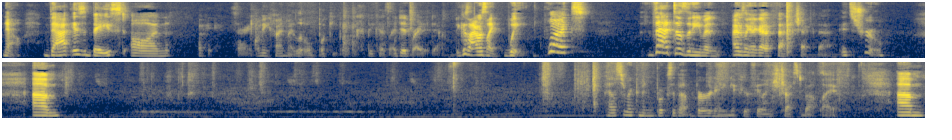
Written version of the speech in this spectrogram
Now, that is based on, okay, sorry, let me find my little bookie book because I did write it down. Because I was like, wait, what? That doesn't even, I was like, I gotta fact check that. It's true. Um, I also recommend books about birding if you're feeling stressed about life. Um,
